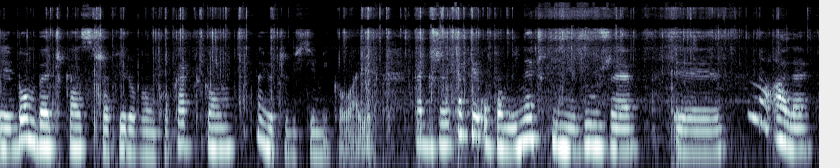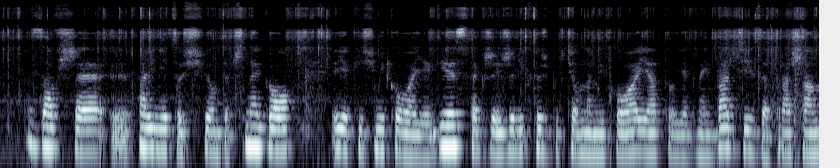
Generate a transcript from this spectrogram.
y, bombeczka z szafirową kokardką, no i oczywiście Mikołajek. Także takie upomineczki nieduże, no ale zawsze fajnie coś świątecznego, jakiś Mikołajek jest, także jeżeli ktoś by chciał na Mikołaja, to jak najbardziej zapraszam.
